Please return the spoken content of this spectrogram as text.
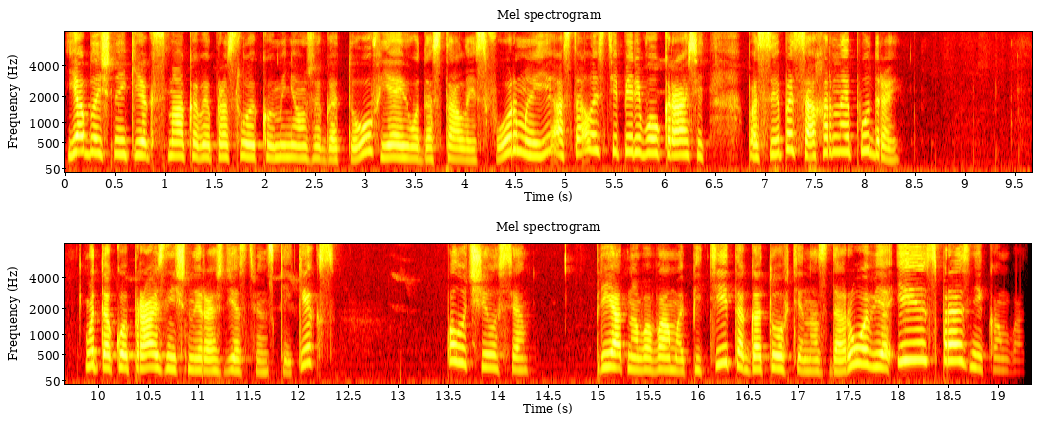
Яблочный кекс с маковой прослойкой у меня уже готов. Я его достала из формы и осталось теперь его украсить, посыпать сахарной пудрой. Вот такой праздничный рождественский кекс получился. Приятного вам аппетита, готовьте на здоровье и с праздником вас!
